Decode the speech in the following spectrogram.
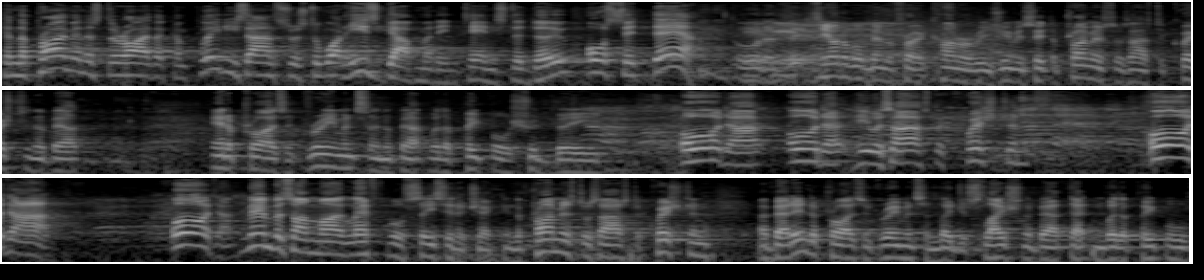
Can the Prime Minister either complete his answer as to what his government intends to do or sit down? Order. The honourable member for O'Connor resume said the Prime Minister was asked a question about enterprise agreements and about whether people should be order order he was asked a question order order members on my left will cease interjecting the prime minister was asked a question about enterprise agreements and legislation about that and whether people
